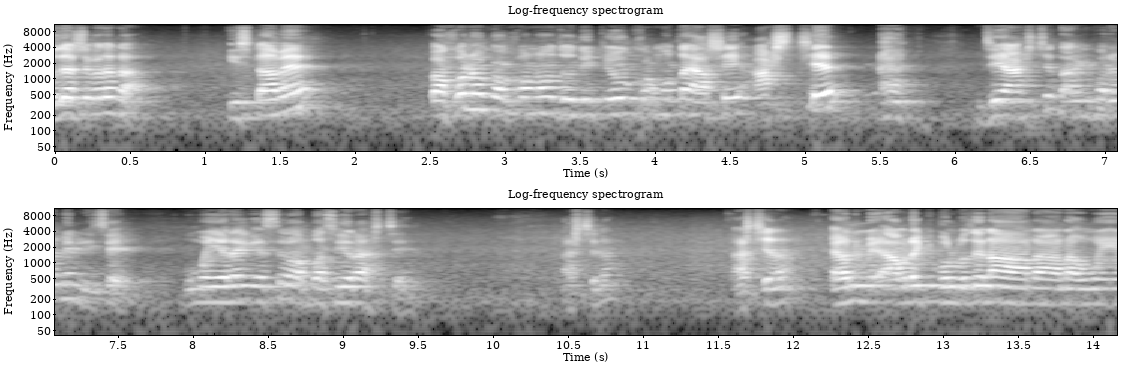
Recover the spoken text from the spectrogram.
বুঝে আসছে কথাটা? ইসলামে কখনো কখনো যদি কেউ ক্ষমতায় আসে, আসছে, যে আসছে তারকে পরে মেনে নিছে উমাইয়ারা গেছে, আব্বাসিয়ারা আসছে। আসছে না? আসছে না? এখন আমরা কি বলব যে না না না, উমাই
